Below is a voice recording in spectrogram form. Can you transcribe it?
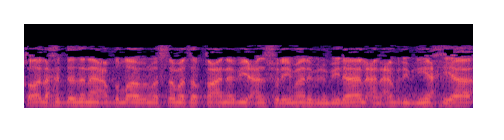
قال حدثنا عبد الله بن مسلمة القعنبي عن سليمان بن بلال عن عمرو بن يحيى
